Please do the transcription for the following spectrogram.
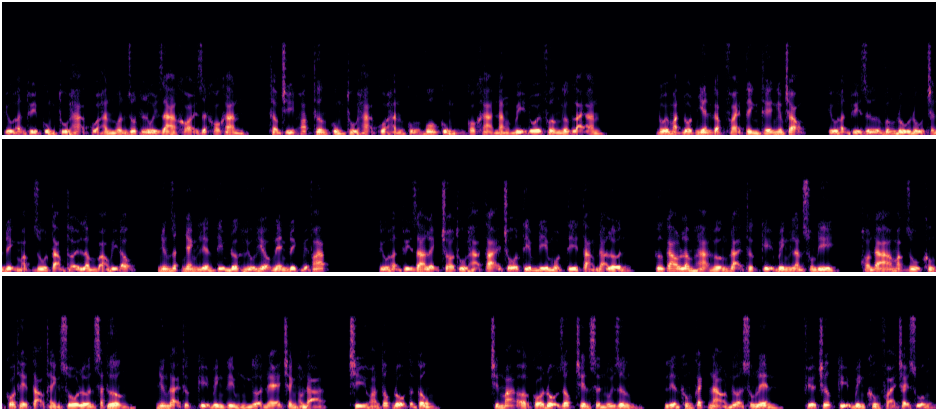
cựu hận thủy cùng thủ hạ của hắn muốn rút lui ra khỏi rất khó khăn, thậm chí hoác thương cùng thủ hạ của hắn cũng vô cùng có khả năng bị đối phương ngược lại ăn. Đối mặt đột nhiên gặp phải tình thế nghiêm trọng, cựu hận thủy giữ vững đủ đủ chấn định mặc dù tạm thời lâm vào bị động, nhưng rất nhanh liền tìm được hữu hiệu nên địch biện pháp. Cựu hận thủy ra lệnh cho thủ hạ tại chỗ tìm đi một tí tảng đá lớn, cư cao lâm hạ hướng đại thực kỵ binh lăn xuống đi, hòn đá mặc dù không có thể tạo thành số lớn sát thương, nhưng đại thực kỵ binh tìm ngựa né tránh hòn đá, chỉ hoãn tốc độ tấn công. Chiến mã ở có độ dốc trên sườn núi rừng, liền không cách nào nữa xông lên phía trước kỵ binh không phải chạy xuống,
